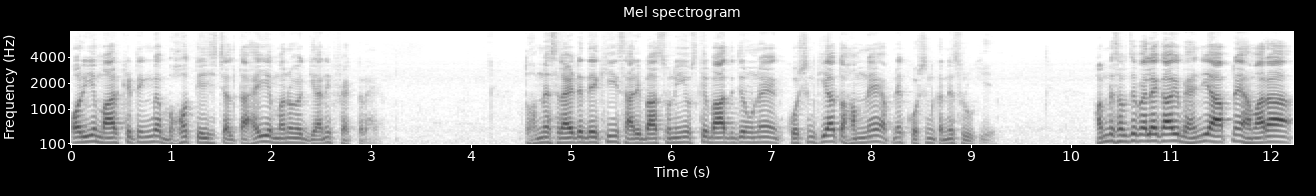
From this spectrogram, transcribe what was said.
और ये मार्केटिंग में बहुत तेज़ी चलता है, ये मनोवैज्ञानिक फैक्टर है। तो हमने स्लाइडें देखी, सारी बात सुनी, उसके बाद जब उन्हें क्वेश्चन किया तो हमने अपने क्वेश्चन करने शुरू किए। हमने सबसे पहले कहा कि, बहन जी, आपने हमारा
